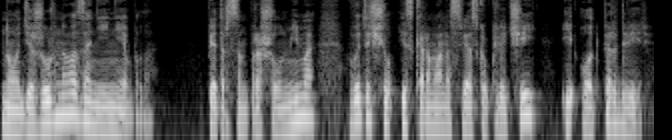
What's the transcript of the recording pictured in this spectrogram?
но дежурного за ней не было. Петерсон прошел мимо, вытащил из кармана связку ключей и отпер дверь.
